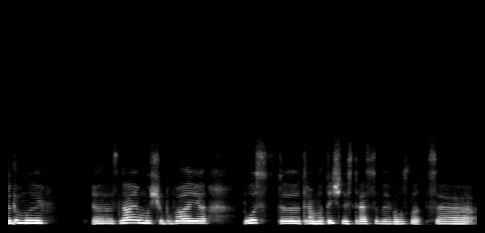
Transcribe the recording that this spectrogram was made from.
Люди ми е, знаємо, що буває посттравматичний стресовий розлад. Це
